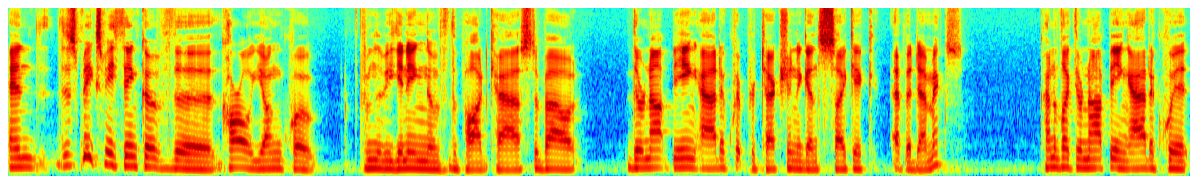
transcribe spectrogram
And this makes me think of the Carl Jung quote from the beginning of the podcast about there not being adequate protection against psychic epidemics kind of like there not being adequate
